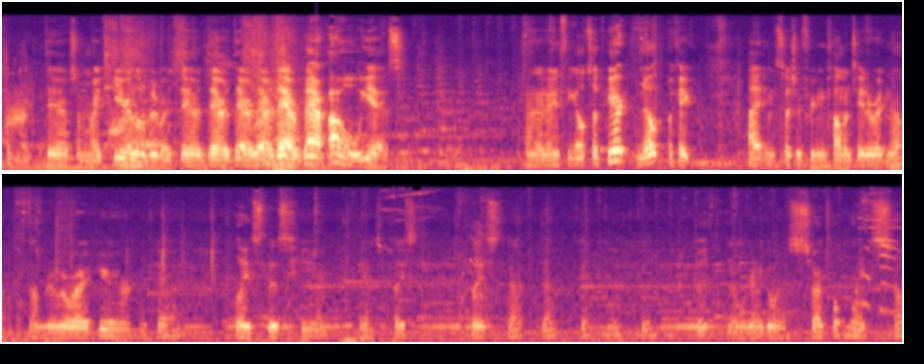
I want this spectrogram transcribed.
Something right there, something right here, a little bit right there, there, there, there, there, there. Oh, yes. And then anything else up here? Nope. Okay. I am such a freaking commentator right now. I'm gonna go right here. Okay. Place this here. Yes, place place that there. Okay, good, good, good. And then we're gonna go in a circle like so.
